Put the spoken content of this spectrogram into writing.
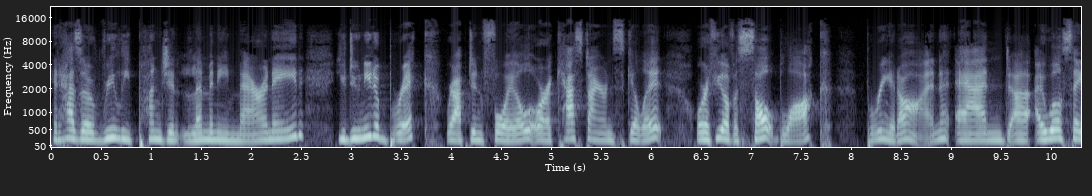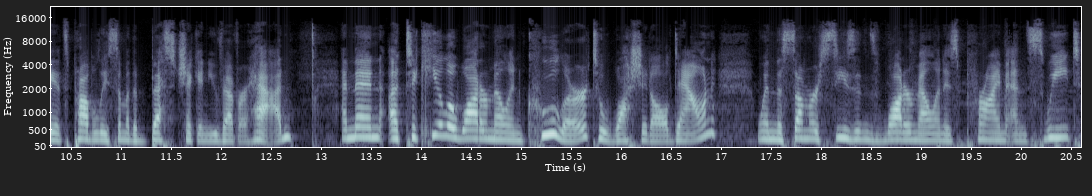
It has a really pungent lemony marinade. You do need a brick wrapped in foil or a cast iron skillet, or if you have a salt block, bring it on. And uh, I will say it's probably some of the best chicken you've ever had and then a tequila watermelon cooler to wash it all down when the summer season's watermelon is prime and sweet,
